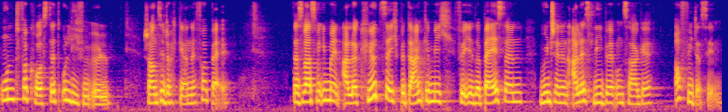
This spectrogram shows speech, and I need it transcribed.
und verkostet Olivenöl. Schauen Sie doch gerne vorbei. Das war's wie immer in aller Kürze. Ich bedanke mich für Ihr Dabeisein, wünsche Ihnen alles Liebe und sage auf Wiedersehen.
